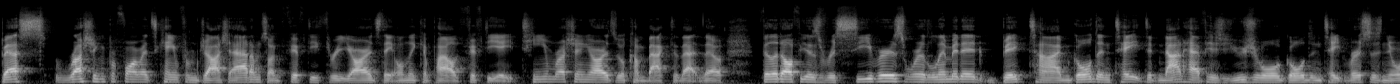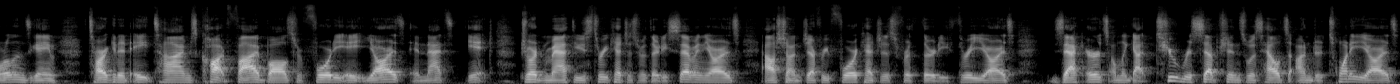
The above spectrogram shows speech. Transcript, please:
best rushing performance came from Josh Adams on 53 yards. They only compiled 58 team rushing yards. We'll come back to that though. Philadelphia's receivers were limited big time. Golden Tate did not have his usual Golden Tate versus New Orleans game. Targeted eight times, caught five balls for 48 yards, and that's it. Jordan Matthews, three catches for 37 yards. Alshon Jeffery, four catches for 33 yards. Zach Ertz only got two receptions, was held to under 20 yards.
